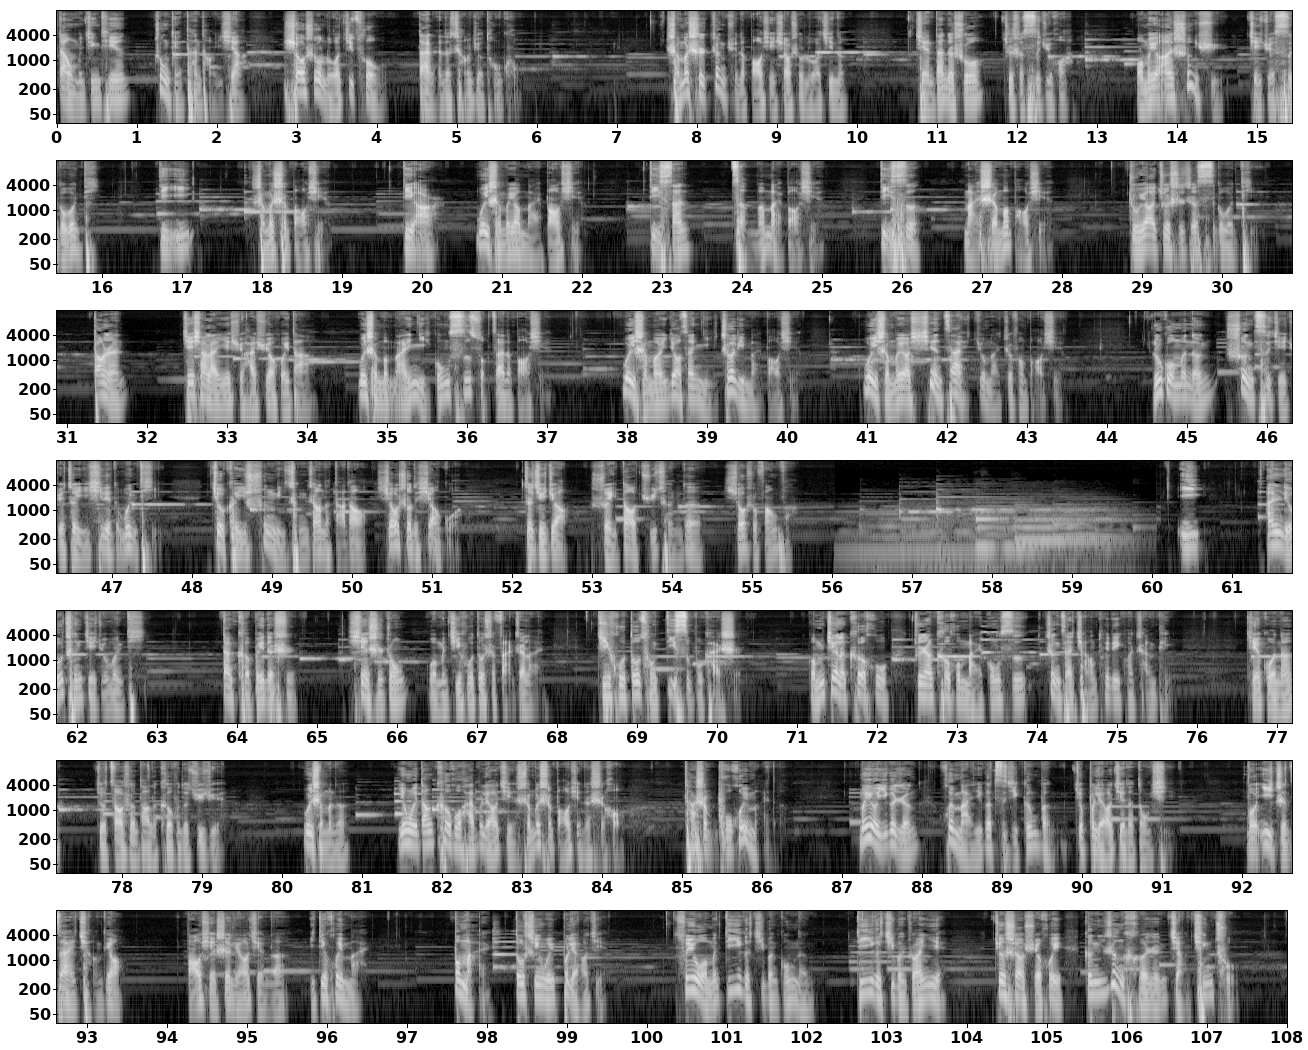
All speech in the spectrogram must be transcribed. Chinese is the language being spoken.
但我们今天重点探讨一下销售逻辑错误带来的长久痛苦。什么是正确的保险销售逻辑呢？简单的说就是四句话，我们要按顺序解决四个问题。第一，什么是保险？第二。为什么要买保险？第三，怎么买保险？第四，买什么保险？主要就是这四个问题。当然，接下来也许还需要回答：为什么买你公司所在的保险？为什么要在你这里买保险？为什么要现在就买这份保险？如果我们能顺次解决这一系列的问题，就可以顺理成章地达到销售的效果，这就叫水到渠成的销售方法。一，按流程解决问题，但可悲的是，现实中我们几乎都是反着来，几乎都从第四步开始。我们见了客户，就让客户买公司正在强推的一款产品，结果呢？就遭受到了客户的拒绝，为什么呢？因为当客户还不了解什么是保险的时候，他是不会买的。没有一个人会买一个自己根本就不了解的东西。我一直在强调，保险是了解了一定会买，不买都是因为不了解。所以，我们第一个基本功能，第一个基本专业，就是要学会跟任何人讲清楚。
